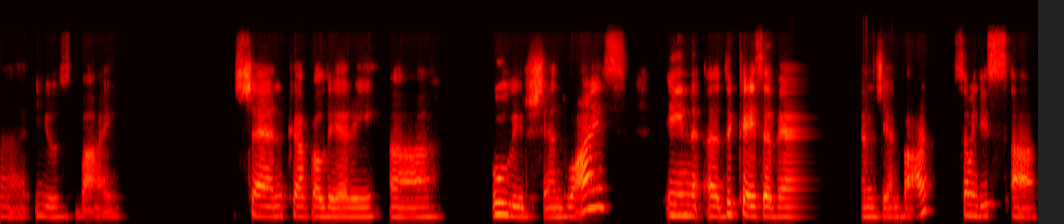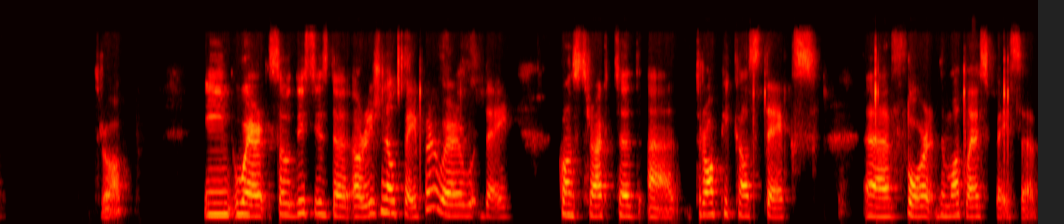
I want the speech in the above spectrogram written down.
uh, used by Chan, Cavalieri, uh, Ulirsch, and Wise in uh, the case of MGN bar. So in this uh, trop, in where, so this is the original paper where they constructed uh, tropical stacks uh, for the moduli space of,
